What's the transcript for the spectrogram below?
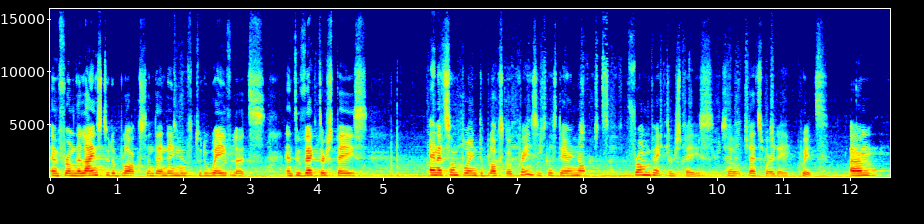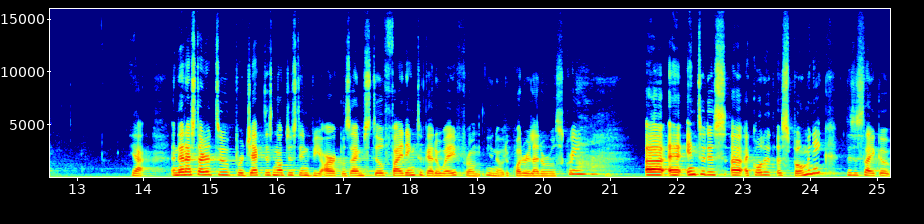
and from the lines to the blocks, and then they move to the wavelets and to vector space. And at some point the blocks go crazy because they're not from vector space. So that's where they quit. Um, yeah. And then I started to project this not just in VR, because I'm still fighting to get away from, you know, the quadrilateral screen, uh, uh, into this, uh, I called it a spomenik. This is like a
